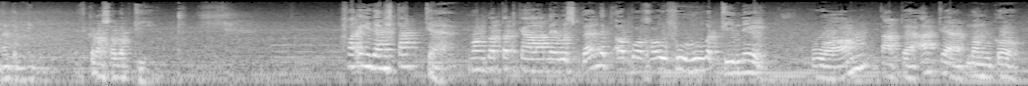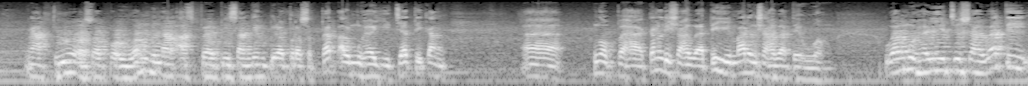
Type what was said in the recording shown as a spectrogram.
Ngoten niku. Krasa wedi. Faidah tada mongko tatkalane wis banget apa khaufuhu wedine wong taba ada mongko ngadu sapa wong asbab saking pira-pira sebab al muhayyijat kang uh, ngobahaken li syahwatihi maring syahwate wong. Wa muhayyiju syahwati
